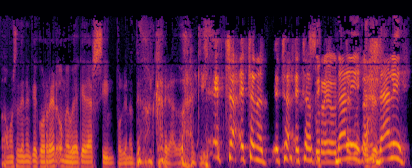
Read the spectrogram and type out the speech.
vamos a tener que correr o me voy a quedar sin, porque no tengo el cargador aquí. Echa, echa, echa, echa el Sí. correo. Dale, dale.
